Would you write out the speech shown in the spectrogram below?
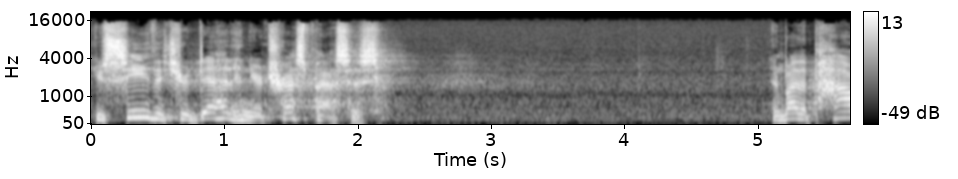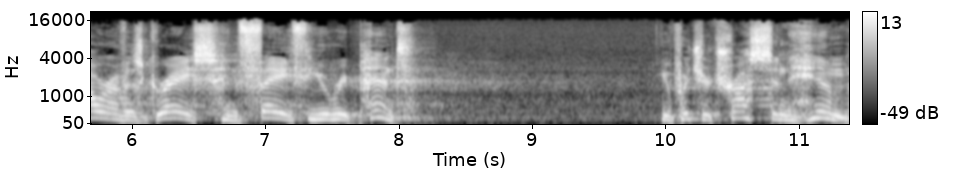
You see that you're dead in your trespasses. And by the power of His grace and faith, you repent. You put your trust in Him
